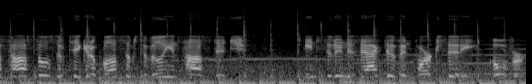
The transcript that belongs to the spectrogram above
Hostiles have taken a bus of civilians hostage. Incident is active in Park City. Over.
